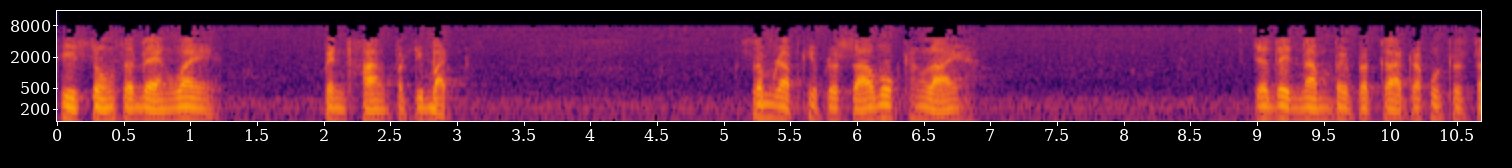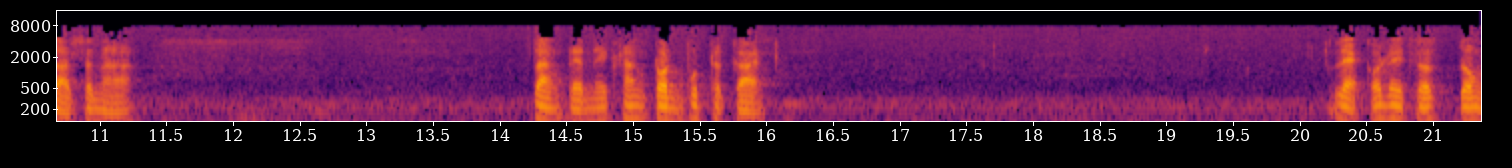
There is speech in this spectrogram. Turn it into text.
ที่ทรงแสดงไว้เป็นทางปฏิบัติสำหรับที่ประสาวกทั้งหลาย จะได้นำไปประกาศพระพุทธศาสนา ตั้งแต่ในครั้งต้นพุทธกาลและก็ได้ตรง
